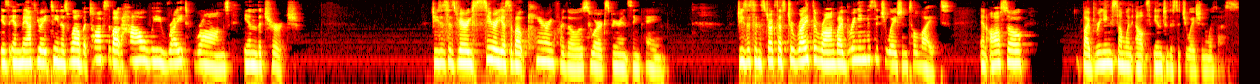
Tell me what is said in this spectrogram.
is in Matthew 18 as well, but talks about how we right wrongs in the church. Jesus is very serious about caring for those who are experiencing pain. Jesus instructs us to right the wrong by bringing the situation to light and also by bringing someone else into the situation with us.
